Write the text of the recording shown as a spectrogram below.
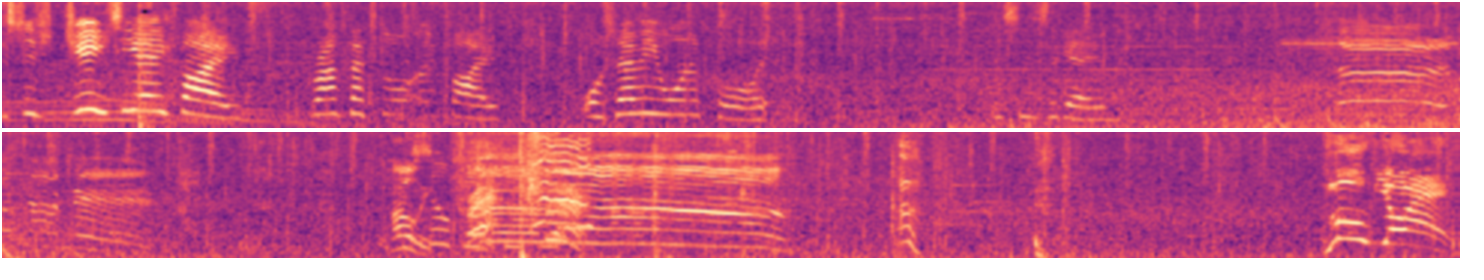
This is GTA 5, Grand Theft Auto 5, whatever you want to call it. This is the game. Hey, what's happening? Holy crap. Your ass.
